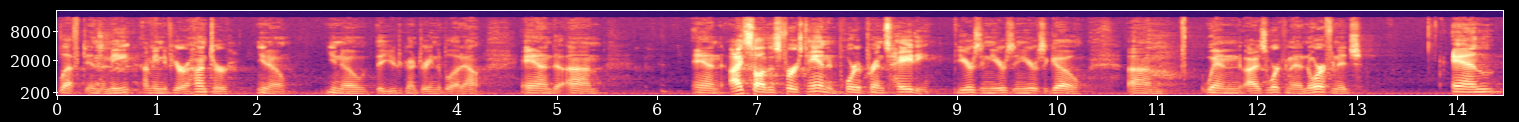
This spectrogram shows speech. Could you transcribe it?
left in the meat. I mean, if you're a hunter, you know, you know that you're going to drain the blood out. And, um, and I saw this firsthand in Port-au-Prince, Haiti, years and years and years ago, um, when I was working at an orphanage. And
